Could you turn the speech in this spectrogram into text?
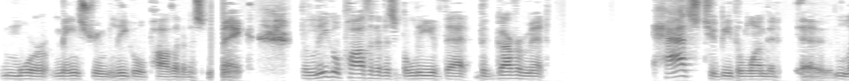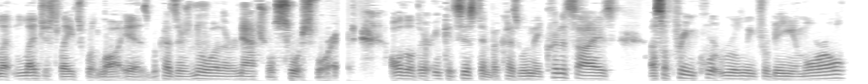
more mainstream legal positivists make. The legal positivists believe that the government has to be the one that uh, le- legislates what law is because there's no other natural source for it. Although they're inconsistent because when they criticize a Supreme Court ruling for being immoral,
